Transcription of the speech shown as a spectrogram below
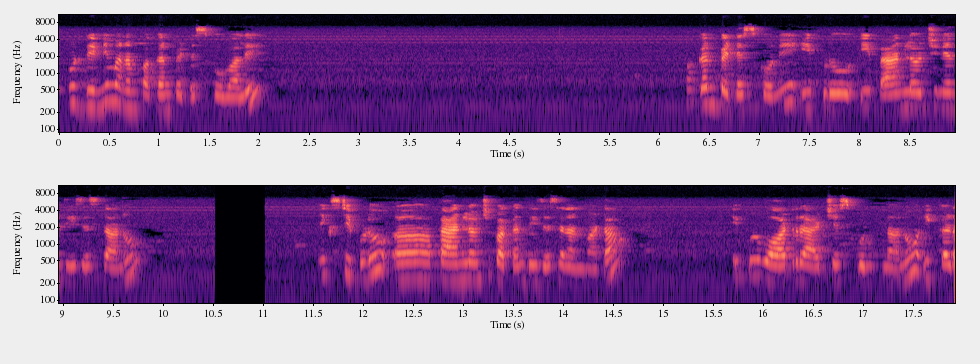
ఇప్పుడు దీన్ని మనం పక్కన పెట్టేసుకోవాలి. పక్కన పెట్టేసుకొని ఇప్పుడు ఈ ప్యాన్లోంచి నేను తీసేస్తాను. నెక్స్ట్ ఇప్పుడు ప్యాన్లోంచి పక్కన తీసేసాను అనమాట ఇప్పుడు వాటర్ యాడ్ చేసుకుంటున్నాను. ఇక్కడ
